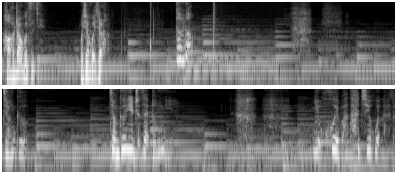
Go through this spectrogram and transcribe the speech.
好好照顾自己，我先回去了。等等，江哥，江哥一直在等你。你会把他接回来的，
